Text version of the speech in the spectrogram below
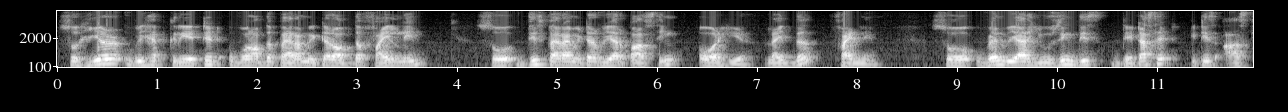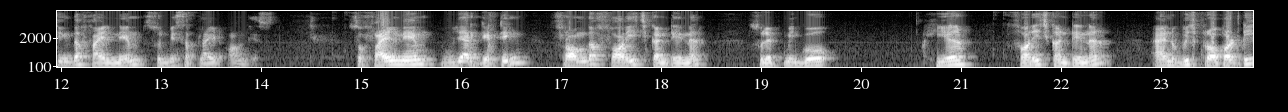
So here we have created one of the parameter of the file name. So this parameter we are passing over here like the file name. So when we are using this data set it is asking the file name should be supplied on this. So file name we are getting from the for each container. So let me go here for each container and which property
